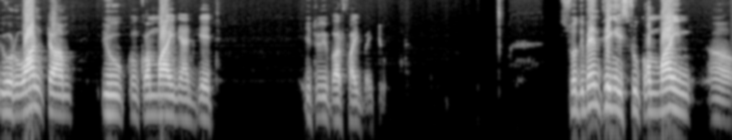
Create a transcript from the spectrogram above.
your one term you combine and get e to the power 5 by 2. So, the main thing is to combine uh,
